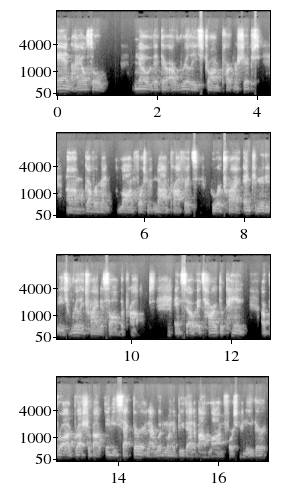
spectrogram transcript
And I also know that there are really strong partnerships, um, government, law enforcement, nonprofits who are trying, and communities really trying to solve the problems. And so it's hard to paint a broad brush about any sector, and I wouldn't want to do that about law enforcement either.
